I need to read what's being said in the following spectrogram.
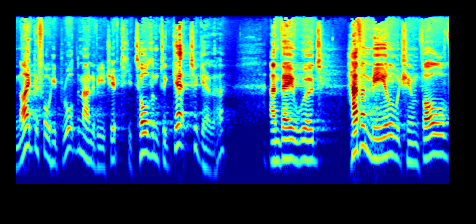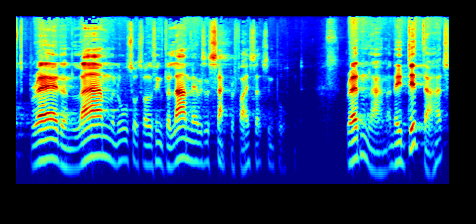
night before he brought them out of Egypt, he told them to get together and they would have a meal which involved bread and lamb and all sorts of other things. The lamb there is a sacrifice, that's important. Bread and lamb. And they did that.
